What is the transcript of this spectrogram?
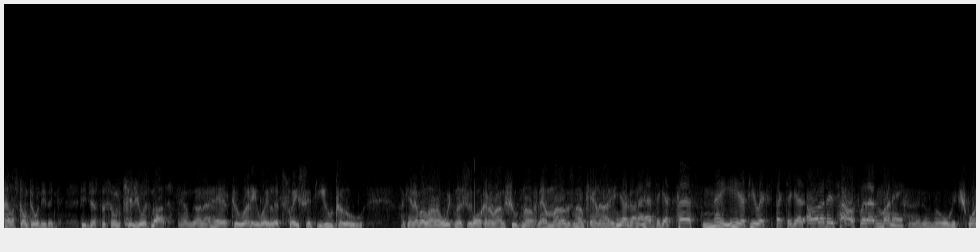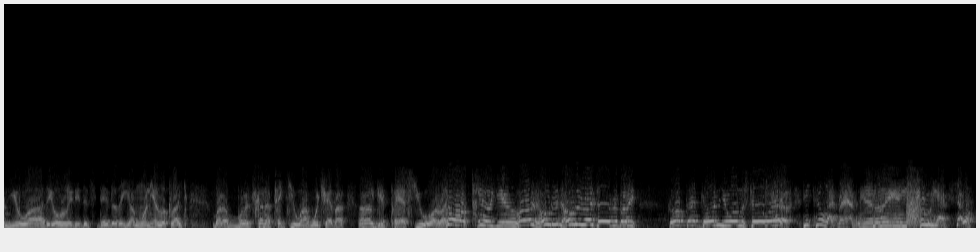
Alice, don't do anything. He'd just as soon kill you as not. I'm gonna have to anyway, let's face it. You too. I can't have a lot of witnesses walking around shooting off their mouths, now can I? You're going to have to get past me if you expect to get out of this house with that money. I don't know which one you are, the old lady that's dead or the young one you look like. But a bullet's gonna take you out whichever. I'll get past you, all right. I'll kill you. All right, hold it, hold it right there, everybody. Drop that gun, you on the stairway. He killed that man. And I ain't through yet, so...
